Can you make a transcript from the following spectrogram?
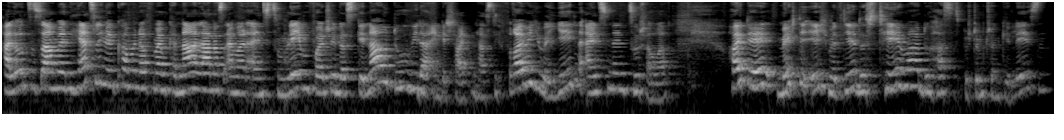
Hallo zusammen, herzlich willkommen auf meinem Kanal Lanas einmal eins zum Leben. Voll schön, dass genau du wieder eingeschaltet hast. Ich freue mich über jeden einzelnen Zuschauer. Heute möchte ich mit dir das Thema, du hast es bestimmt schon gelesen,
